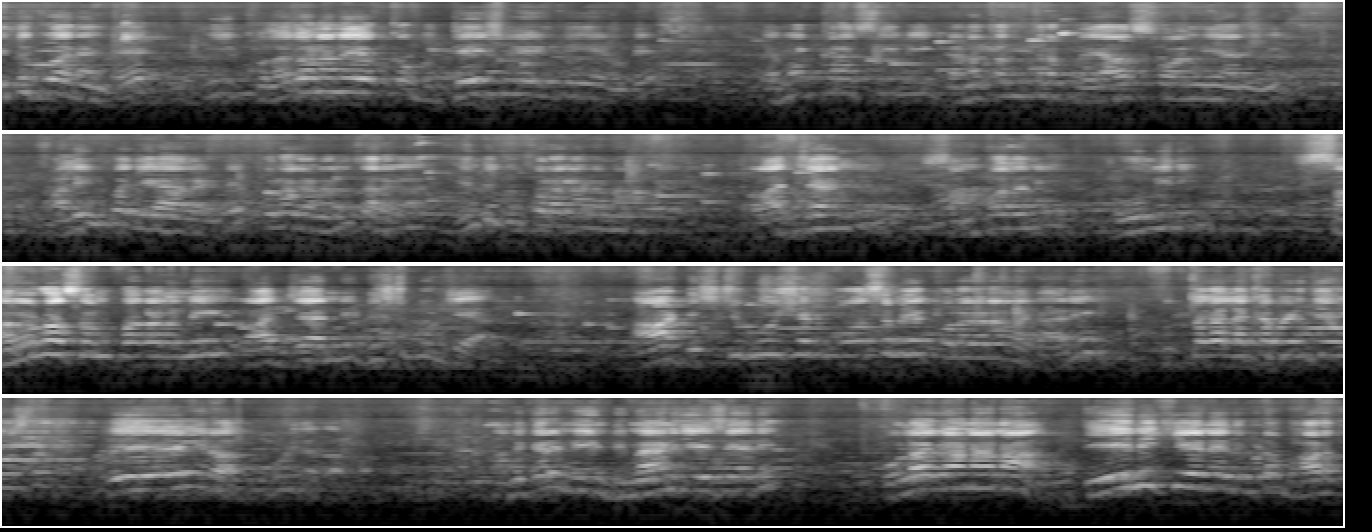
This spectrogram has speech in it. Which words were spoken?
ఎందుకు అని అంటే ఈ కులగణన యొక్క ఉద్దేశం ఏంటి అంటే డెమోక్రసీని గణతంత్ర ప్రజాస్వామ్యాన్ని ఫలింపజేయాలంటే కులగణన జరగాలి. ఎందుకు కులగణన? రాజ్యాన్ని సంపదని భూమిని సర్వ సంపదలని రాజ్యాన్ని డిస్ట్రిబ్యూట్ చేయాలి. ఆ డిస్ట్రిబ్యూషన్ కోసమే కులగణన కానీ కొత్తగా లెక్క పెడితే ఏమొస్తుంది? రాదు అందుకని మేము డిమాండ్ చేసేది కులగణన దేనికి అనేది కూడా భారత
